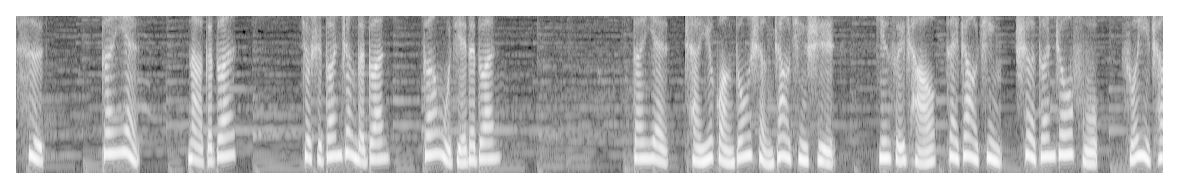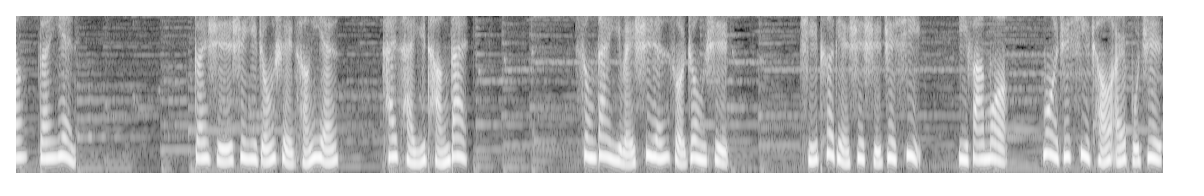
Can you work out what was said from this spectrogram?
四，端砚，哪个端？就是端正的端，端午节的端。端砚产于广东省肇庆市，因隋朝在肇庆设端州府，所以称端砚。端石是一种水层岩，开采于唐代，宋代以为世人所重视。其特点是石质细，易发墨，墨汁细稠而不滞，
